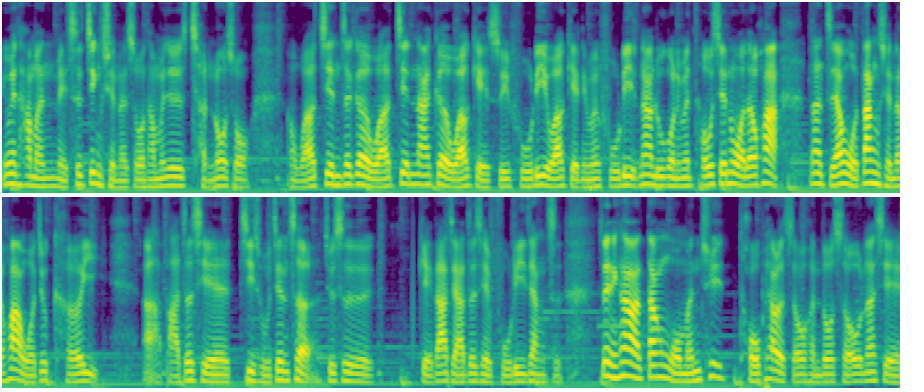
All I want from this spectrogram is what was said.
因为他们每次竞选的时候，他们就是承诺说，啊，我要建这个，我要建那个，我要给谁福利，我要给你们福利。那如果你们投选我的话，那只要我当选的话，我就可以啊，把这些基础建设就是给大家这些福利这样子。所以你看啊，当我们去投票的时候，很多时候那些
